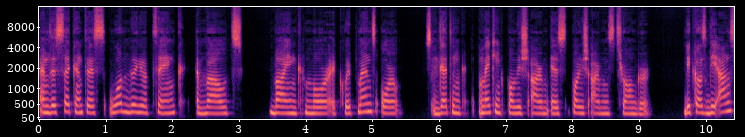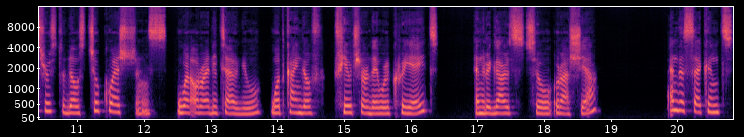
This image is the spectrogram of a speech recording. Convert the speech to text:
And the second is, what do you think about buying more equipment or getting, making Polish army, Polish army stronger? Because the answers to those two questions will already tell you what kind of future they will create in regards to Russia. And the second,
